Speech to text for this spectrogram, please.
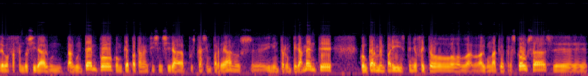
levo facendo xira algún, algún tempo, con Kepa tamén fixen xira pois, casi un par de anos eh, ininterrumpidamente, con Carmen París teño feito algunha que outras cousas, eh,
